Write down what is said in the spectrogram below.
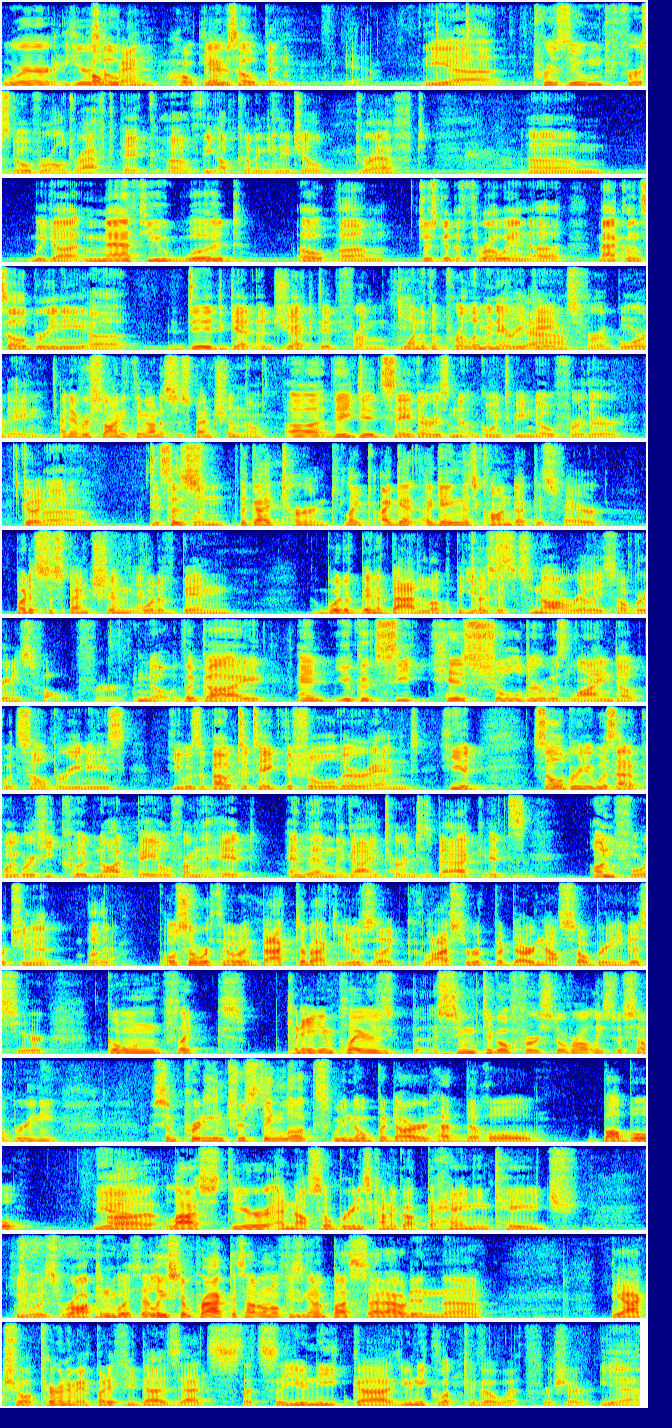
We're here's Hoping, hoping. Here's hoping. Yeah, The uh, presumed first overall draft pick of the upcoming NHL draft. Um, we got Matthew Wood. Oh, um, just going to throw in uh, Macklin Celebrini uh, did get ejected from one of the preliminary Yeah. games for a boarding. I never saw anything on a suspension though. Uh, they did say there is no, going to be no further Good. uh, discipline. the guy turned. Like I get a game misconduct is fair, but a suspension would have been would have been a bad look because Yes. it's not really Celebrini's fault for No, the guy, and you could see his shoulder was lined up with Celebrini's. He was about to take the shoulder, and he had Celebrini was at a point where he could not bail from the hit, and then the guy turned his back. It's unfortunate, but Also worth noting, back-to-back years, like last year with Bedard, now Celebrini this year, going like Canadian players assumed to go first overall, at least with Celebrini. Some pretty interesting looks. We know Bedard had the whole bubble Yeah. uh, last year, and now Celebrini's kind of got the hanging cage. He was rocking with, at least in practice. I don't know if he's going to bust that out in the the actual tournament, but if he does, that's that's a unique uh, unique look to go with for sure. yeah.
